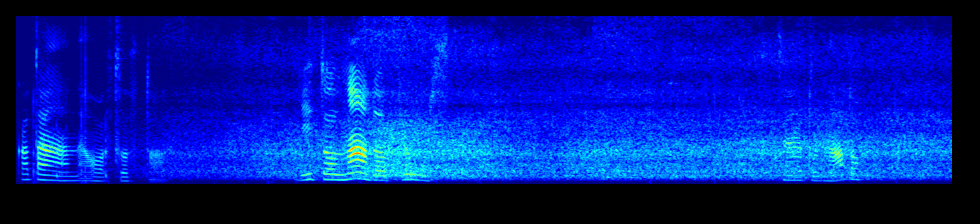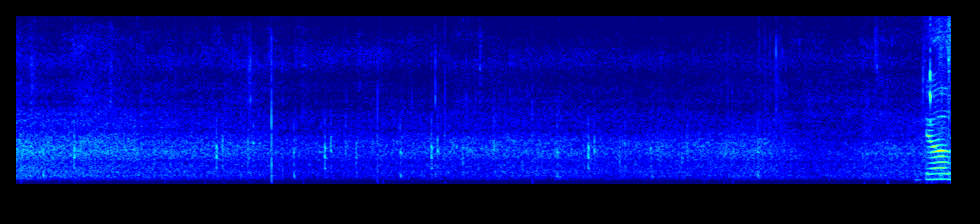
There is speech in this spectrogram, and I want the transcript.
Катана не остро став. І торнадо плюс. Це не торнадо. Я.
